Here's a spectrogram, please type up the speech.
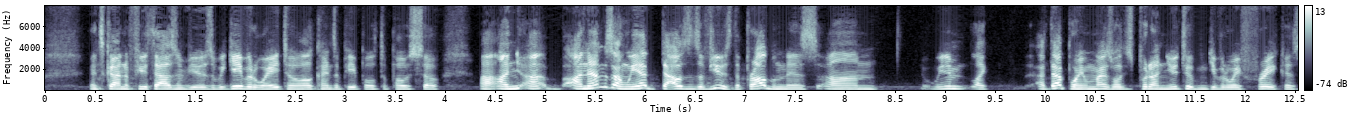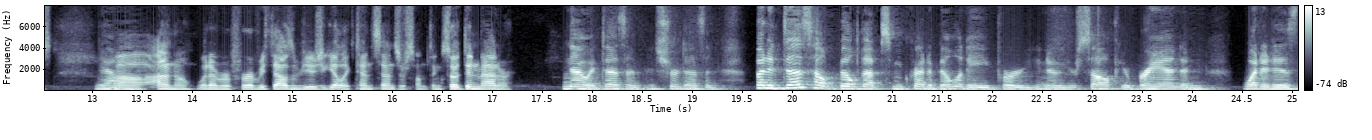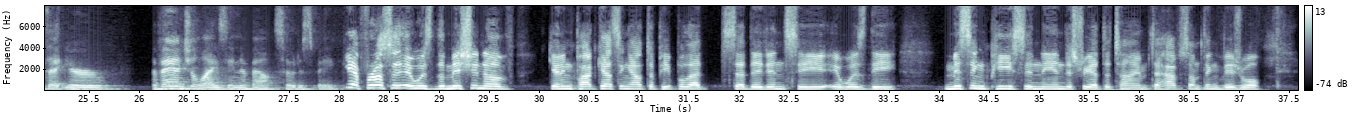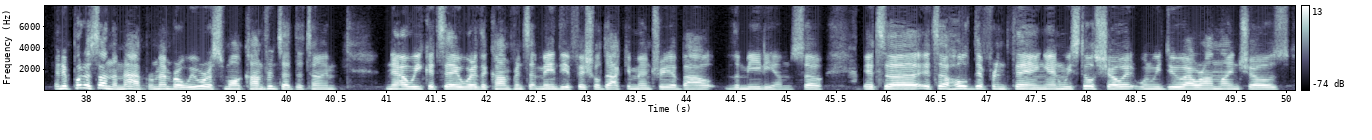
It's gotten a few thousand views. We gave it away to all kinds of people to post. So uh, on uh, on Amazon, we had thousands of views. The problem is um, we didn't like at that point. We might as well just put it on YouTube and give it away for free because yeah. Uh, I don't know, whatever. For every thousand views, you get like ten cents or something. So it didn't matter. No, it doesn't. It sure doesn't. But it does help build up some credibility for, you know, yourself, your brand, and what it is that you're evangelizing about, so to speak. Yeah, for us, it was the mission of getting podcasting out to people that said they didn't see. It was the missing piece in the industry at the time to have something visual. And it put us on the map. Remember, we were a small conference at the time. Now we could say we're the conference that made the official documentary about the medium. So it's a it's a whole different thing. And we still show it when we do our online shows.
